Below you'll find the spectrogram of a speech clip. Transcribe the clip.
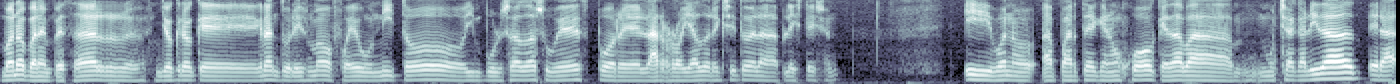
Bueno, para empezar, yo creo que Gran Turismo fue un hito impulsado a su vez por el arrollador éxito de la PlayStation. Y bueno, aparte de que era un juego que daba mucha calidad, era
